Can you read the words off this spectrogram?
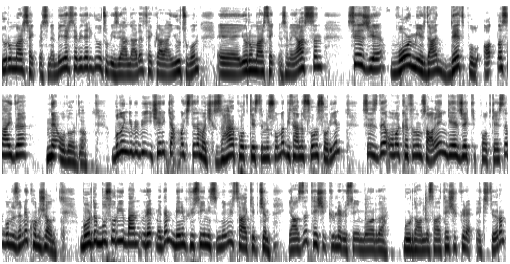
yorumlar sekmesine belirtebilir. YouTube izleyenler de tekrardan YouTube'un e, yorumlar sekmesine yazsın. Sizce Warmir'den Deadpool atlasaydı ne olurdu? Bunun gibi bir içerik yapmak istedim açıkçası. Her podcastimin sonunda bir tane soru sorayım. Siz de ona katılım sağlayın. Gelecek podcast'te bunun üzerine konuşalım. Bu arada bu soruyu ben üretmedim. Benim Hüseyin isimli bir takipçim yazdı. Teşekkürler Hüseyin bu arada. Buradan da sana teşekkür etmek istiyorum.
